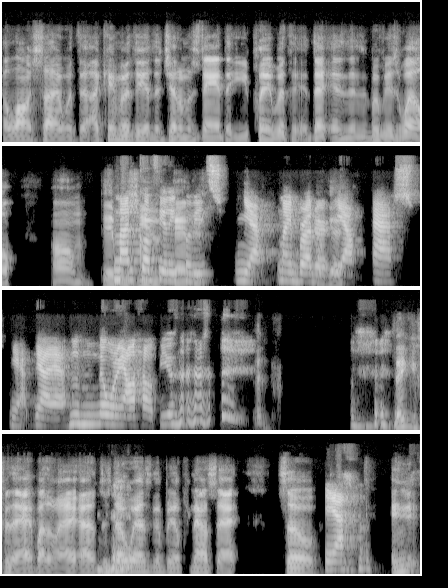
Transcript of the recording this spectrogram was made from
alongside with the I can't remember the the gentleman's name that you played with that in the movie as well. Um, it Marco Filipovic. Yeah, my brother. Okay. Yeah, Ash. Yeah, yeah, yeah. Don't worry, I'll help you. Thank you for that. By the way, uh, there's no way I was going to be able to pronounce that. So, yeah. In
